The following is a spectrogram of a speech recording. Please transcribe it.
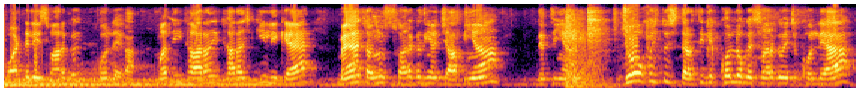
ਤੁਹਾਡੇ ਲਈ ਸਵਰਗ ਖੋਲੇਗਾ ਮਤੀ 18 ਦੀ 18 ਚ ਕੀ ਲਿਖਿਆ ਹੈ? ਮੈਂ ਤੁਹਾਨੂੰ ਸਵਰਗ ਦੀਆਂ ਚਾਬੀਆਂ ਦਿੱਤੀਆਂ ਨੇ। ਜੋ ਕੁਝ ਤੁਸੀਂ ਧਰਤੀ ਤੇ ਖੋਲੋਗੇ, ਸਵਰਗ ਵਿੱਚ ਖੋਲਿਆ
